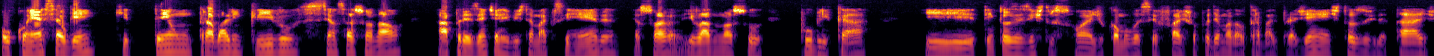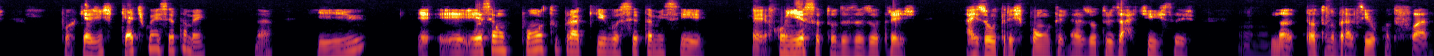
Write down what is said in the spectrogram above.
ou conhece alguém que tem um trabalho incrível, sensacional, apresente a revista Maxi Render. É só ir lá no nosso publicar e tem todas as instruções de como você faz para poder mandar o trabalho para a gente, todos os detalhes, porque a gente quer te conhecer também, né? E esse é um ponto para que você também se é, conheça todas as outras as outras pontas, né, os outros artistas, uhum. no, tanto no Brasil quanto fora.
